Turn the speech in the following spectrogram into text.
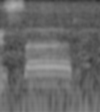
pensar.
